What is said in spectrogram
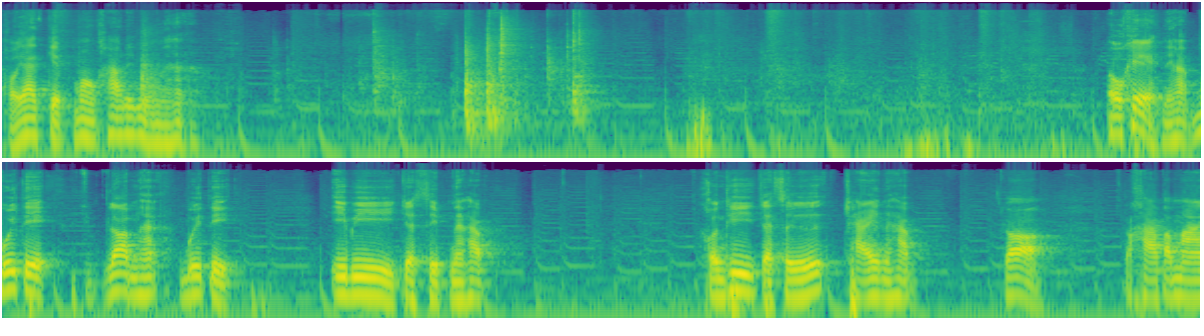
ขออนุญาตเก็บหมองข้าวนิดนึงนะฮะโอเคนะครับบุยติอีกรอบนะฮะบุยติ EB 70 นะครับ คนที่จะซื้อใช้นะครับ ก็ ราคาประมาณ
